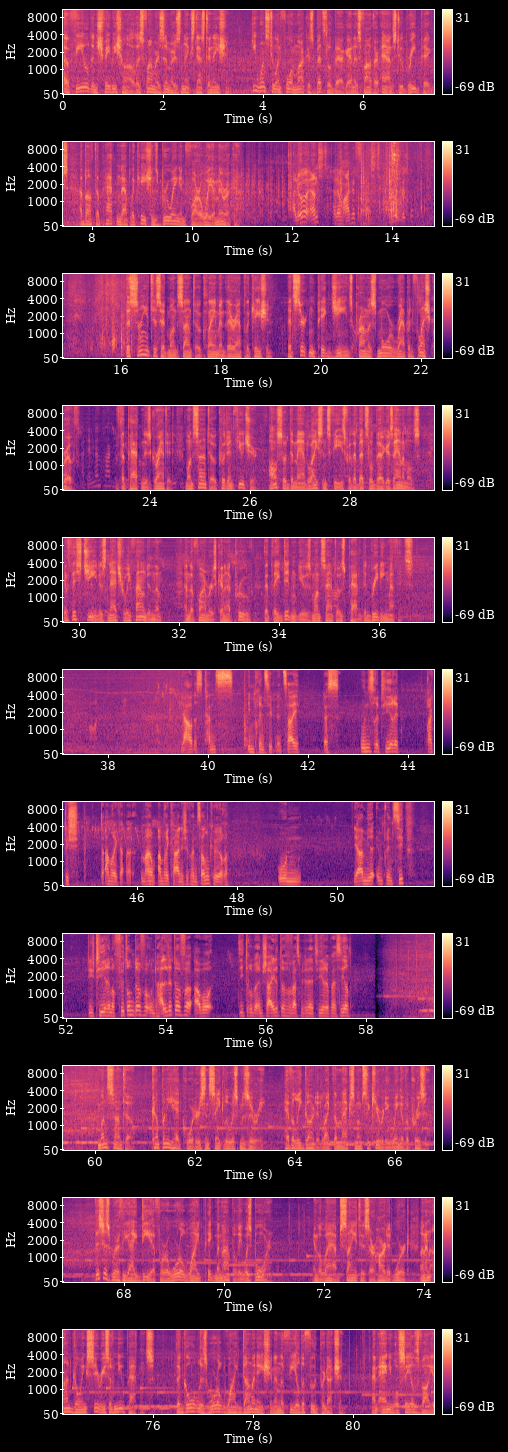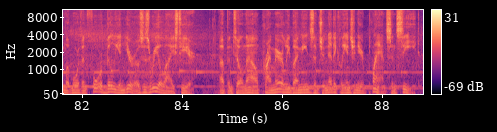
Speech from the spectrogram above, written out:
A field in Schwäbisch Hall is Farmer Zimmer's next destination. He wants to inform Marcus Betzelberger and his father Ernst, who breed pigs, about the patent applications brewing in faraway America. Hallo Ernst, hallo Markus. Hallo Christoph. The scientists at Monsanto claim in their application that certain pig genes promise more rapid flesh growth. If the patent is granted, Monsanto could in future also demand license fees for the Betzelberger's animals if this gene is naturally found in them, and the farmers cannot prove that they didn't use Monsanto's patented breeding methods. Ja, das kann es im Prinzip nicht sein, dass unsere Tiere praktisch der Amerika äh, amerikanische Konzern gehören. Und ja, wir im Prinzip die Tiere noch füttern dürfen und halten dürfen, aber die darüber entscheiden dürfen, was mit den Tieren passiert. Monsanto, company headquarters in St. Louis, Missouri, heavily guarded like the maximum security wing of a prison. This is where the idea for a worldwide pig monopoly was born. In the lab, scientists are hard at work on an ongoing series of new patents. The goal is worldwide domination in the field of food production. An annual sales volume of more than 4 billion euros is realized here, up until now primarily by means of genetically engineered plants and seed.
